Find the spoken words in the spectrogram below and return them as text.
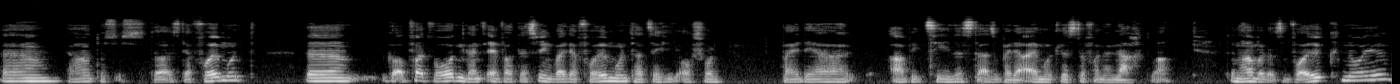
Äh, ja, das ist, da ist der Vollmond äh, geopfert worden, ganz einfach deswegen, weil der Vollmond tatsächlich auch schon bei der ABC-Liste, also bei der Almut-Liste von der Nacht war. Dann haben wir das Wollknäuel.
